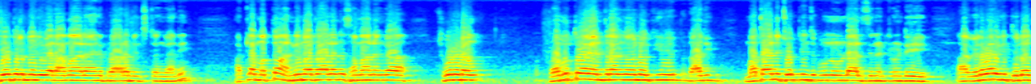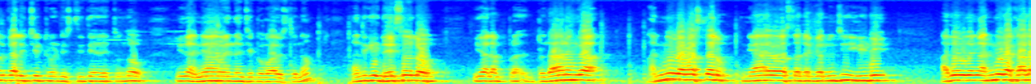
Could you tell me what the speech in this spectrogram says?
చేతుల మీదుగా రామాలయాన్ని ప్రారంభించడం కానీ అట్లా మొత్తం అన్ని మతాలను సమానంగా చూడడం ప్రభుత్వ యంత్రాంగంలోకి రాజ మతాన్ని చొప్పించకుండా ఉండాల్సినటువంటి ఆ విలువలకి తిలోదకాలు ఇచ్చేటువంటి స్థితి ఏదైతే ఉందో ఇది అన్యాయమైందని చెప్పి భావిస్తున్నాం. అందుకే దేశంలో ఇవాళ ప్ర ప్రధానంగా అన్ని వ్యవస్థలు న్యాయ వ్యవస్థ దగ్గర నుంచి ఈడీ అదేవిధంగా అన్ని రకాల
